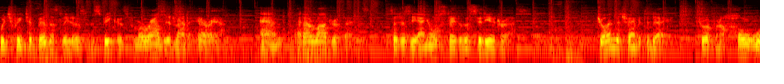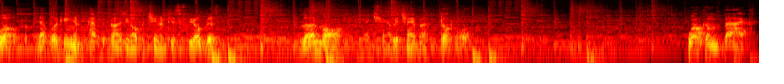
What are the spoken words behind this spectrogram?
which feature business leaders and speakers from around the Atlanta area, and at our larger events, such as the annual State of the City Address. Join the Chamber today to open a whole world of networking and advertising opportunities for your business. Learn more at chambleechamber.org. Welcome back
